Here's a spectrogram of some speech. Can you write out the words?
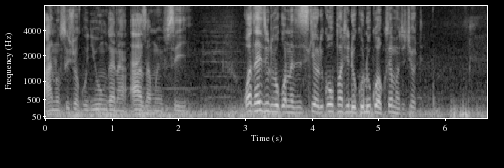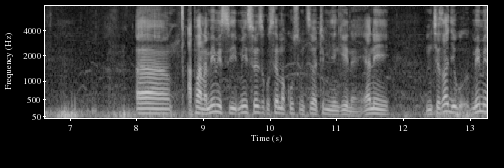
anahusishwa kujiunga na Azam FC. Kwanza hizi ulivyokuwa unazisikia ulikuwa upate dukuduku wa kusema chochote? Ah, Hapana, mimi, si, mimi siwezi kusema kuhusu mchezo wa timu nyingine. Yaani mchezaji mimi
